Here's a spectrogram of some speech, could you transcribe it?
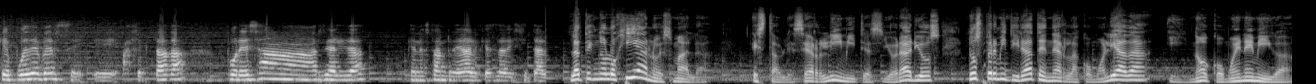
que puede verse eh, afectada por esa realidad que no es tan real, que es la digital. La tecnología no es mala, Establecer límites y horarios nos permitirá tenerla como aliada y no como enemiga.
